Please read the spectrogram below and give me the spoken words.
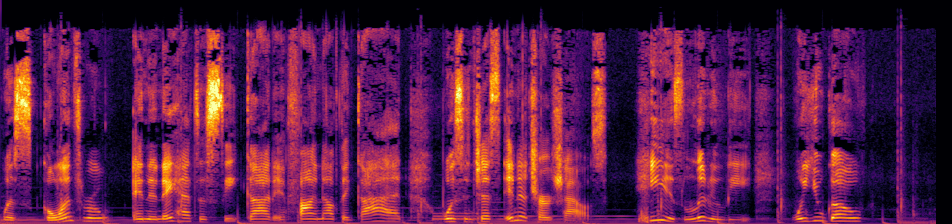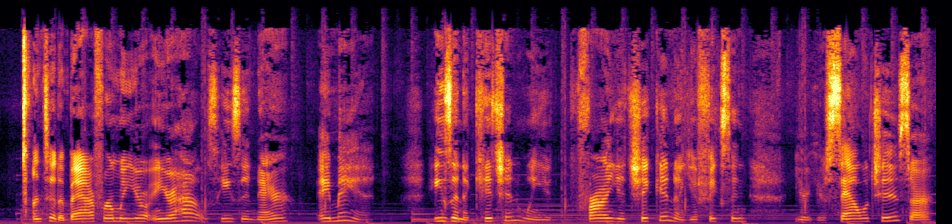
was going through and then they had to seek God and find out that God wasn't just in a church house. He is literally when you go into the bathroom in your in your house, he's in there. Amen. He's in the kitchen when you're frying your chicken or you're fixing your, your sandwiches or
